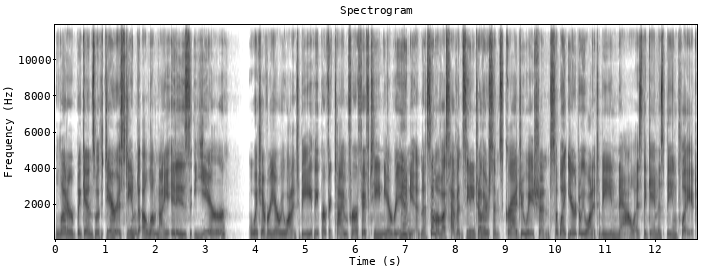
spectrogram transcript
letter begins with Dear esteemed alumni, it is year, whichever year we want it to be, the perfect time for a 15 year reunion. Some of us haven't seen each other since graduation. So what year do we want it to be now as the game is being played?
